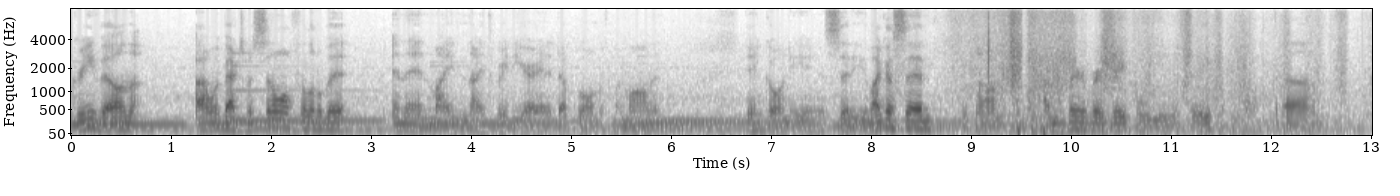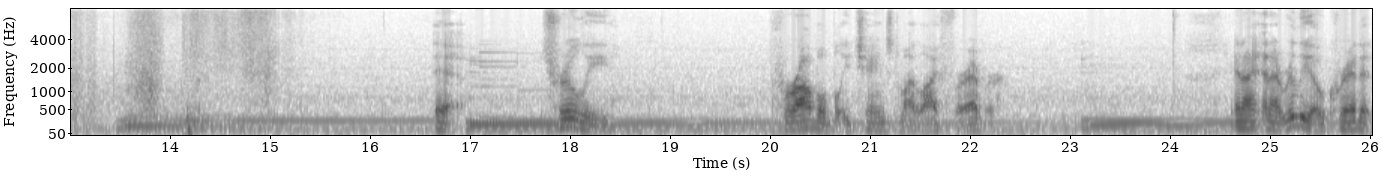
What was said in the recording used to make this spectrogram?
Greenville, and I went back to Mississinewa for a little bit, and then my ninth grade year, I ended up going with my mom and and going to Union City. Like I said, um, I'm very, very grateful to Union City. Um, it truly probably changed my life forever. And I and I really owe credit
